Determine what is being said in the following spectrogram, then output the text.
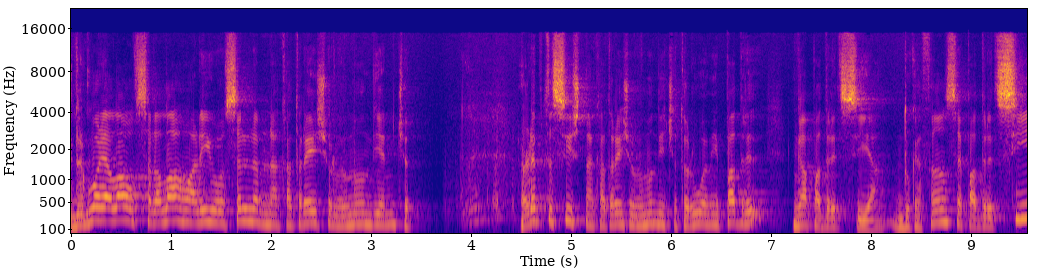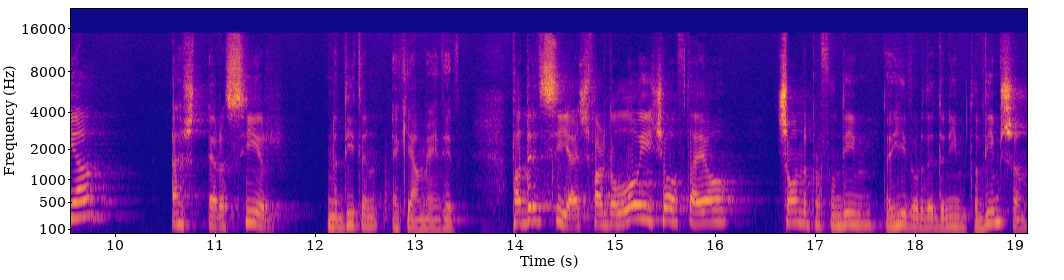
I dërguari i Allahut sallallahu alaihi wasallam na ka tërhequr vëmendjen që rreptësisht na ka tërhequr vëmendjen që të ruhemi padre, nga padrejtësia, duke thënë se padrejtësia është errësirë në ditën e Kiametit. Padrejtësia, e çfarëdo lloji qoftë ajo, çon në përfundim të hidhur dhe dënim të dhimbshëm.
